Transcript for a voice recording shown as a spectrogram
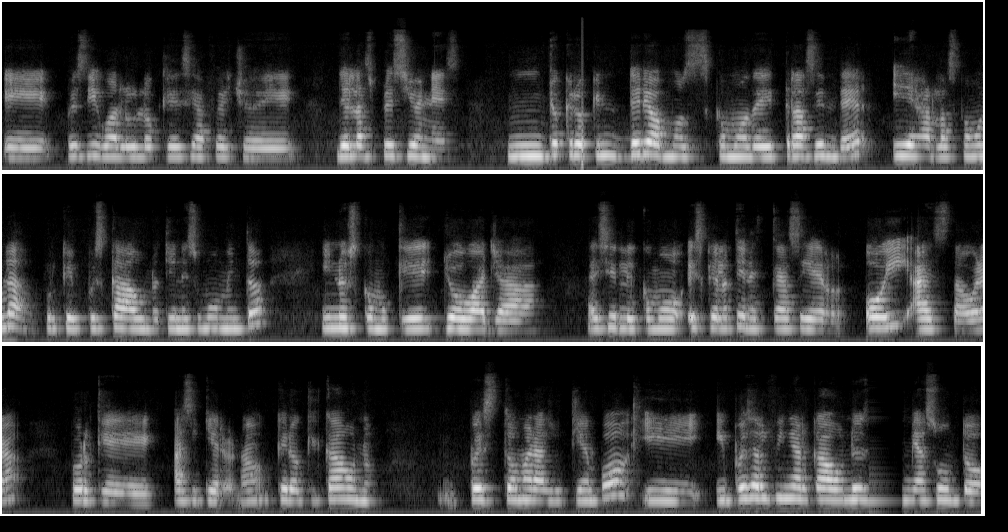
eh, pues igual lo que decía Fecho de, de las presiones Mm, yo creo que deberíamos como de trascender y dejarlas como lado, porque pues cada uno tiene su momento y no es como que yo vaya a decirle como es que lo tienes que hacer hoy a esta hora porque así quiero, ¿no? Creo que cada uno pues tomará su tiempo y, y pues al fin y al cabo no es mi asunto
